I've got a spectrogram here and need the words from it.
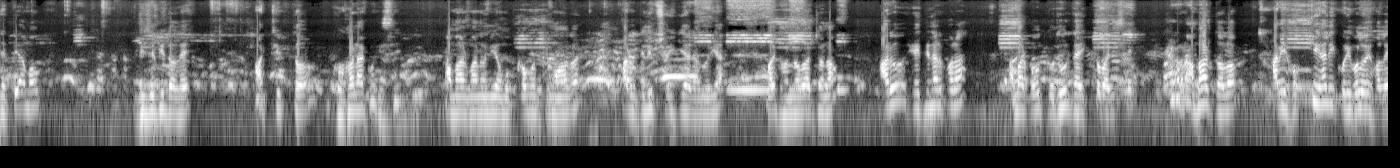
যেতিয়া মোক বিজেপি দলে প্ৰাৰ্থিত্ব ঘোষণা কৰিছে আমাৰ মাননীয় মুখ্যমন্ত্ৰী মহোদয় আৰু দিলীপ শইকীয়া ডাঙৰীয়া। মই ধন্যবাদ জনাওঁ। আৰু সেইদিনাৰ পৰা আমাৰ বহুত গধুৰ দায়িত্ব বাঢ়িছে। কাৰণ আমাৰ দলক আমি শক্তিশালী কৰিবলৈ হ'লে,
